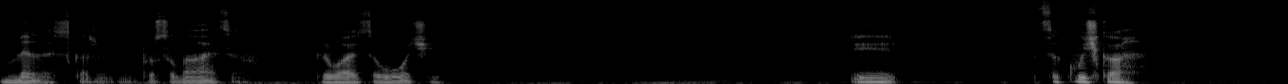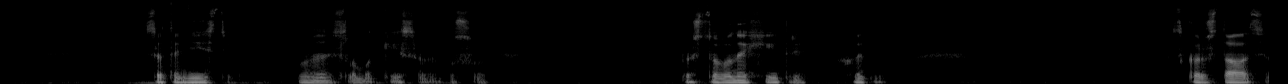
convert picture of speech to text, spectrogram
В мене, скажімо, просинається, відкриваються очі. І ця кучка сатаністів, вони слабаки себе по собі. Просто вони хитрі, хитрі скористалася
